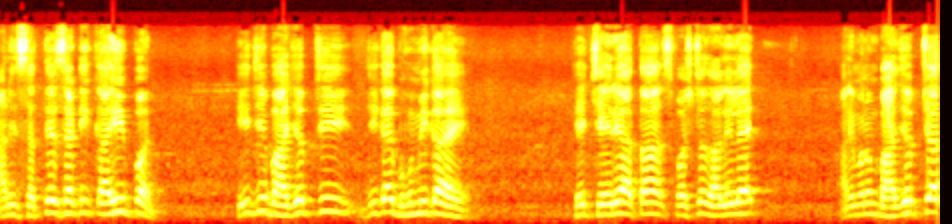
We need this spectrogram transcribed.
आणि सत्तेसाठी काही पण ही जी भाजपची जी काही भूमिका आहे हे चेहरे आता स्पष्ट झालेले आहेत. आणि म्हणून भाजपच्या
